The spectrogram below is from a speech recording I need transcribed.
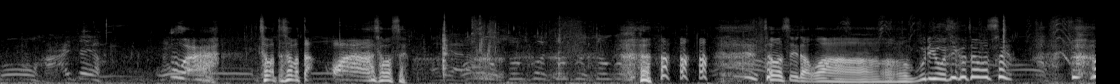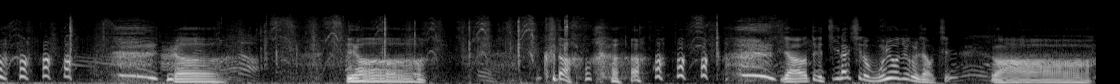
오, 아이자야. 우와 잡았다 잡았다. 와 잡았어요. 잡았습니다. 와 물이 오지고 잡았어요. 이야 이야 크다. 야 어떻게 찌낚시로 물이 오지고 잡지? 와.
